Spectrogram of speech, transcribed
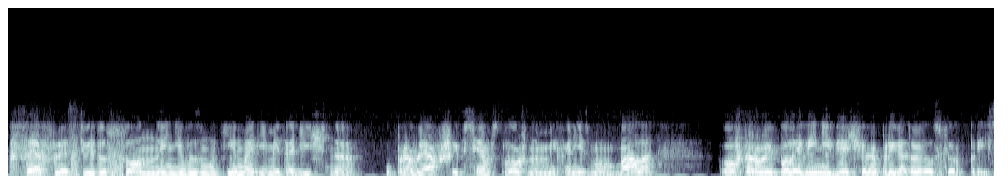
Пфефле с виду сонный, невозмутимо и методично управлявший всем сложным механизмом бала, во второй половине вечера приготовил сюрприз.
